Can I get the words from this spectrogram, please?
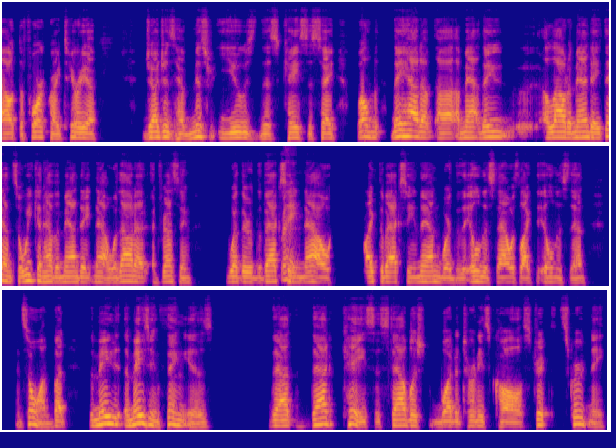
out the four criteria judges have misused this case to say, well, they had a, a, a they allowed a mandate then, so we can have a mandate now without a- addressing whether the vaccine right. now, like the vaccine then, whether the illness now is like the illness then, and so on. But the ma- amazing thing is that that case established what attorneys call strict scrutiny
